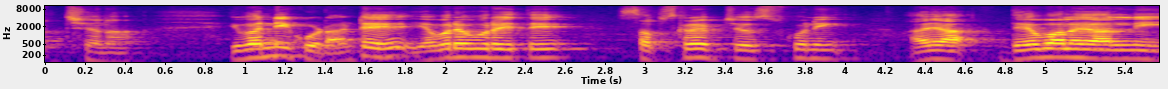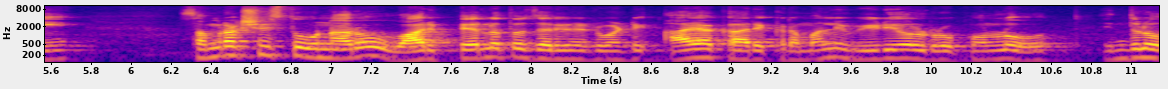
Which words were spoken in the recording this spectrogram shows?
అర్చన ఇవన్నీ కూడా. అంటే ఎవరెవరైతే సబ్స్క్రైబ్ చేసుకొని ఆయా దేవాలయాల్ని సంరక్షిస్తూ ఉన్నారో వారి పేర్లతో జరిగినటువంటి ఆయా కార్యక్రమాల్ని వీడియోల రూపంలో ఇందులో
